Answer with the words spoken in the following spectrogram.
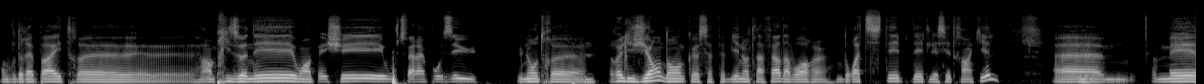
on ne voudrait pas être emprisonné ou empêché ou se faire imposer une autre mmh. religion. Donc, ça fait bien notre affaire d'avoir un droit de citer et d'être laissé tranquille. Mmh. Mais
